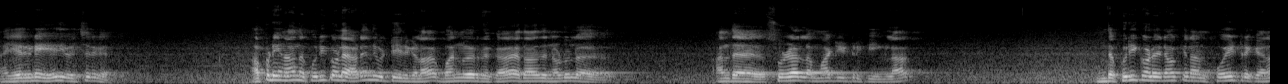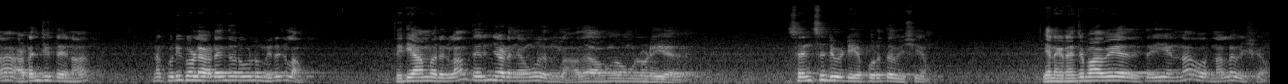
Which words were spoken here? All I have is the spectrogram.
நான் ஏற்கனவே எழுதி வச்சுருக்கேன். அப்படின்னா அந்த குறிக்கோளை அடைந்து விட்டீர்களா? பன்வர் இருக்கா? ஏதாவது நடுவில் அந்த சுழலில் மாட்டிகிட்டு இருக்கீங்களா இந்த குறிக்கோளை நோக்கி நான் போயிட்டுருக்கேன்னா அடைஞ்சிட்டேன்னா ஆனால் குறிக்கோளை அடைந்தவர்களும் இருக்கலாம். தெரியாமல் இருக்கலாம் தெரிஞ்சு அடைஞ்சவங்களும் இருக்கலாம். அது அவங்க அவங்களுடைய சென்சிட்டிவிட்டியை பொறுத்த விஷயம். எனக்கு நிஜமாகவே அது தெரியும்னா ஒரு நல்ல விஷயம்.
